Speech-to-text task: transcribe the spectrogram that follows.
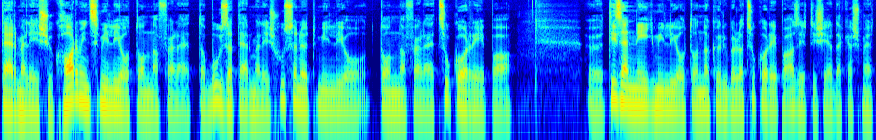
termelésük 30 millió tonna felett, a búzatermelés 25 millió tonna felett, cukorrépa 14 millió tonna körülbelül a cukorrépa azért is érdekes, mert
